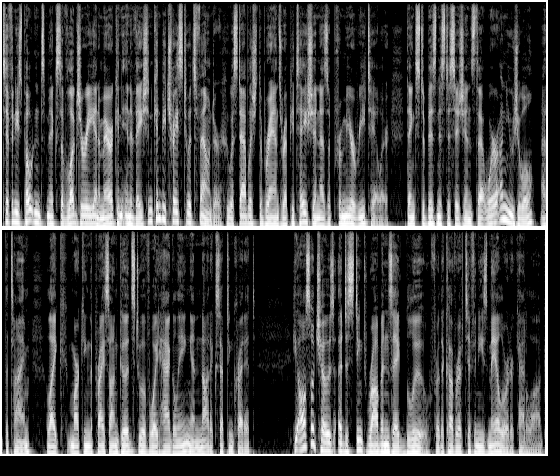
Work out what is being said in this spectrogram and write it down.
Tiffany's potent mix of luxury and American innovation can be traced to its founder, who established the brand's reputation as a premier retailer, thanks to business decisions that were unusual at the time, like marking the price on goods to avoid haggling and not accepting credit. He also chose a distinct robin's egg blue for the cover of Tiffany's mail order catalog,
